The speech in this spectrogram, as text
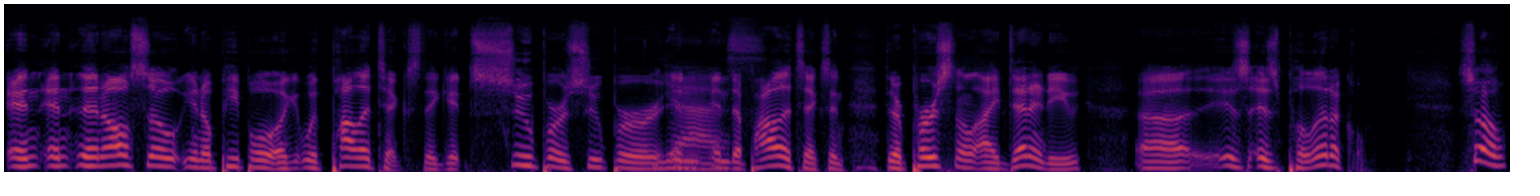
and and then also you know people with politics they get super super in, into politics and their personal identity uh, is is political. So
